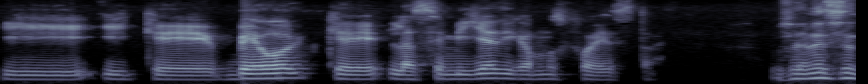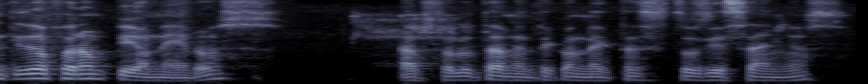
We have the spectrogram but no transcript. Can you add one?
y, que veo que la semilla, digamos, fue esta. O sea, en ese sentido fueron pioneros, absolutamente conectas estos 10 años.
